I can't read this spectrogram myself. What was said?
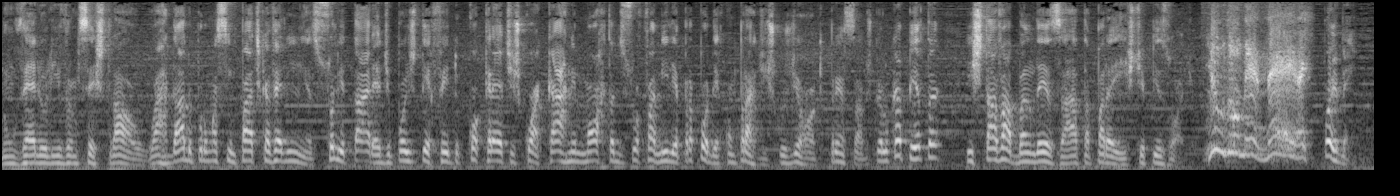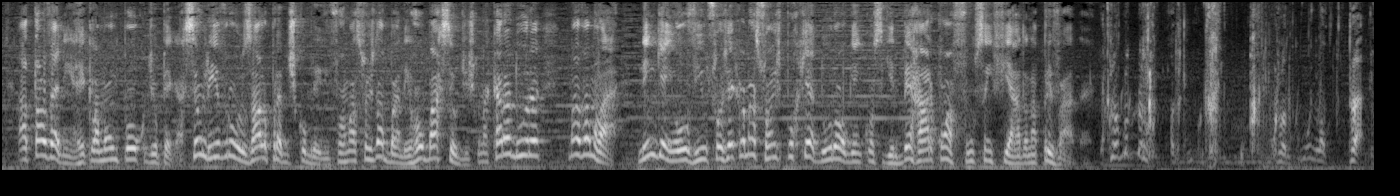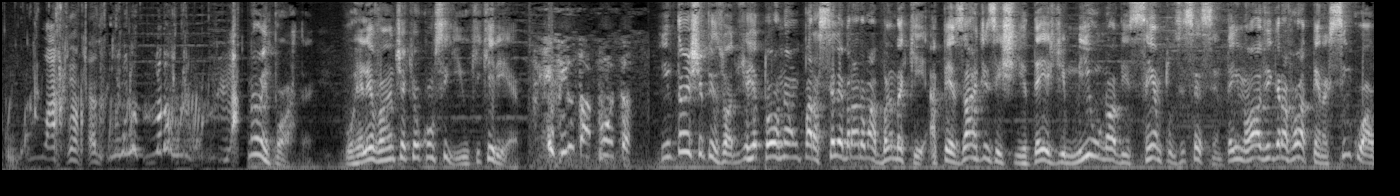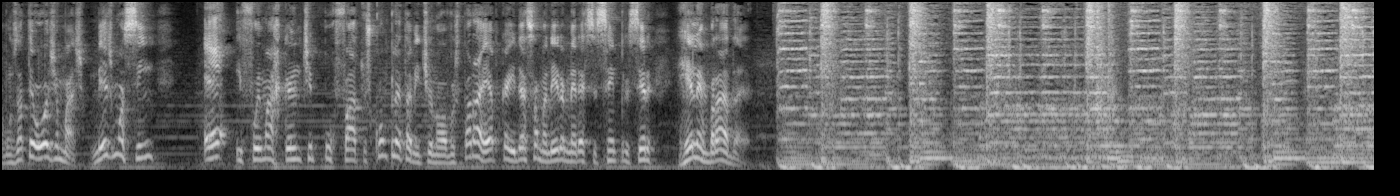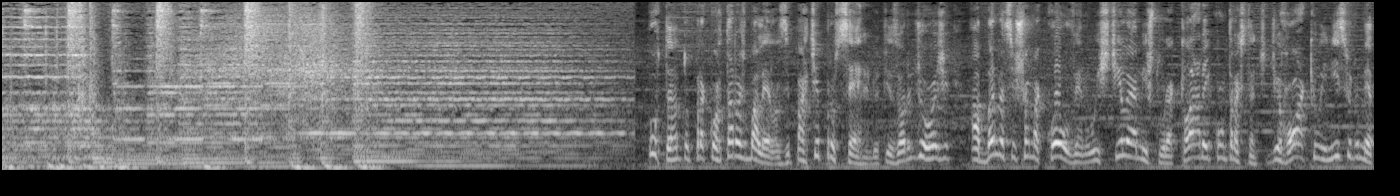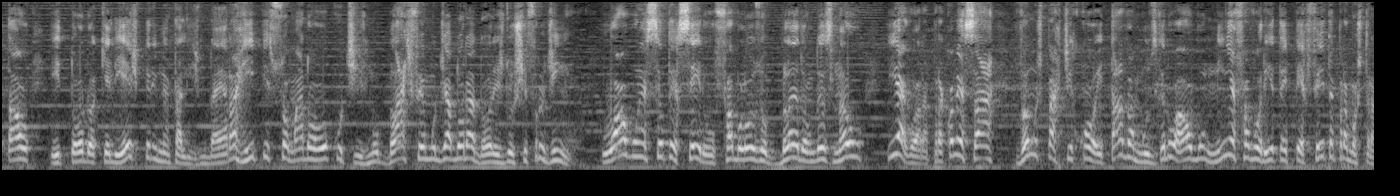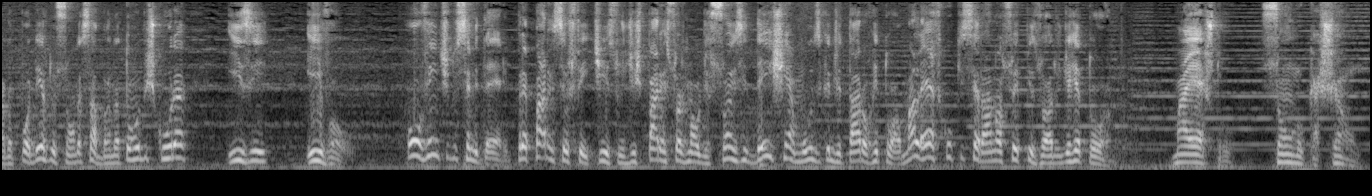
num velho livro ancestral, guardado por uma simpática velhinha, solitária depois de ter feito cocretes com a carne morta de sua família para poder comprar discos de rock prensados pelo capeta, estava a banda exata para este episódio. Meu nome é! Pois bem, a tal velhinha reclamou um pouco de eu pegar seu livro, usá-lo para descobrir informações da banda e roubar seu disco na cara dura, mas vamos lá, ninguém ouviu suas reclamações porque é duro alguém conseguir berrar com a fuça enfiada na privada. Não importa. O relevante é que eu consegui o que queria. Filho da puta! Então este episódio de retorno é um para celebrar uma banda que, apesar de existir desde 1969, gravou apenas cinco álbuns até hoje, mas, mesmo assim, é e foi marcante por fatos completamente novos para a época e dessa maneira merece sempre ser relembrada. Portanto, para cortar as balelas e partir para o cerne do episódio de hoje, a banda se chama Coven, o estilo é a mistura clara e contrastante de rock, o início do metal e todo aquele experimentalismo da era hippie somado ao ocultismo blasfemo de adoradores do chifrudinho. O álbum é seu terceiro, o fabuloso Blood on the Snow, e agora, para começar, vamos partir com a oitava música do álbum, minha favorita e perfeita para mostrar o poder do som dessa banda tão obscura, Easy Evil. Ouvinte do cemitério, preparem seus feitiços, disparem suas maldições e deixem a música ditar o ritual maléfico que será nosso episódio de retorno. Maestro, som no caixão.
